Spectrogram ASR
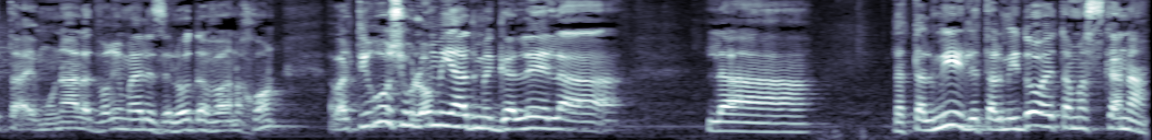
את האמונה על הדברים האלה זה לא דבר נכון, אבל תראו שהוא לא מיד מגלה ל, ל, לתלמיד, לתלמידו, את המסקנה,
